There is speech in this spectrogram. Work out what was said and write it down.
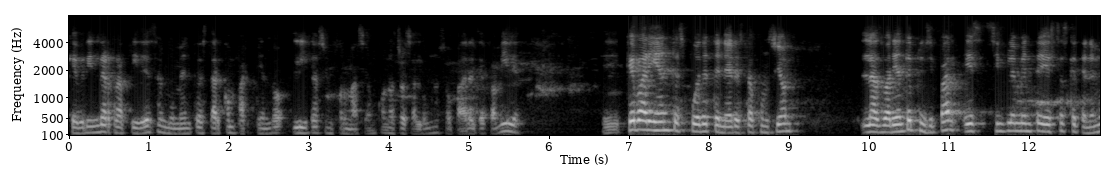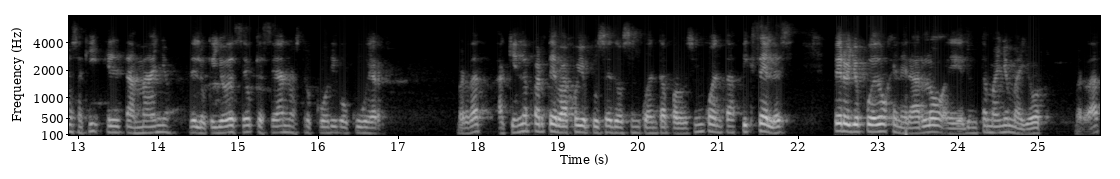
que brinda rapidez al momento de estar compartiendo ligas o información con nuestros alumnos o padres de familia. Eh, ¿Qué variantes puede tener esta función? La variante principal es simplemente estas que tenemos aquí, el tamaño de lo que yo deseo que sea nuestro código QR, ¿verdad? Aquí en la parte de abajo yo puse 250 por 250 píxeles pero yo puedo generarlo eh, de un tamaño mayor, ¿verdad?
